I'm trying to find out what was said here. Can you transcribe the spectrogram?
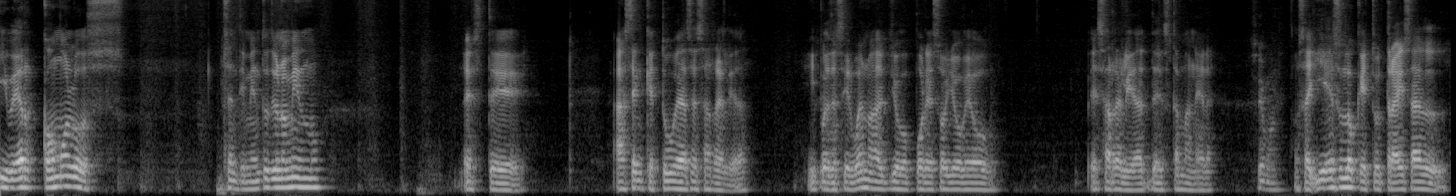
y ver cómo los sentimientos de uno mismo este hacen que tú veas esa realidad. Y pues decir, bueno, yo por eso yo veo esa realidad de esta manera. Sí, bueno. O sea, y eso es lo que tú traes al,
